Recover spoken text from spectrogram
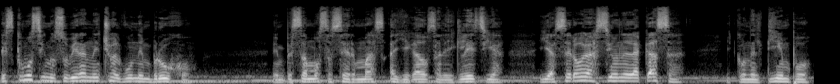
Es como si nos hubieran hecho algún embrujo. Empezamos a ser más allegados a la iglesia y a hacer oración en la casa, y con el tiempo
